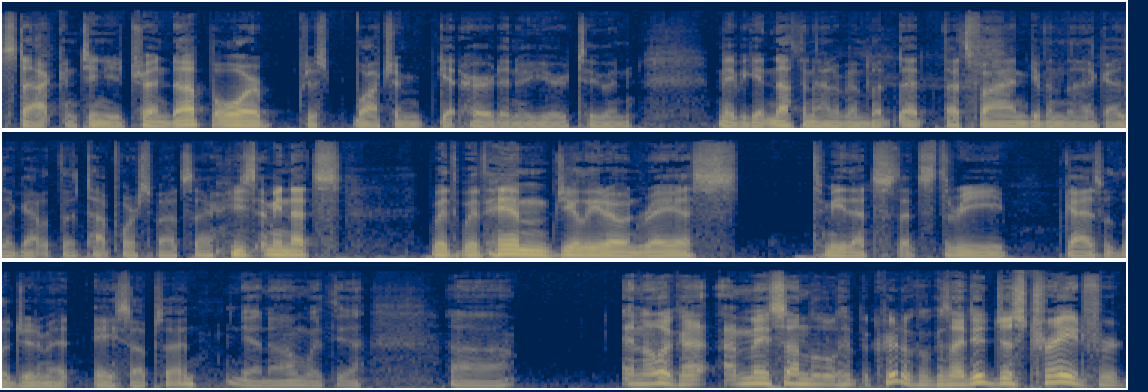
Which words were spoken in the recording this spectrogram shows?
stock continue to trend up, or just watch him get hurt in a year or two and maybe get nothing out of him. But that that's fine given the guys I got with the top four spots there. He's I mean that's with with him, Giolito and Reyes. To me, that's that's three guys with legitimate ace upside. Yeah, no, I'm with you. Uh, and look, I, I may sound a little hypocritical because I did just trade for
